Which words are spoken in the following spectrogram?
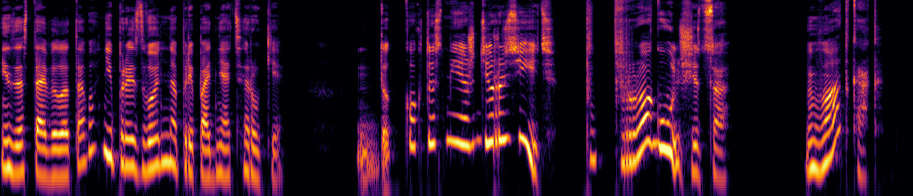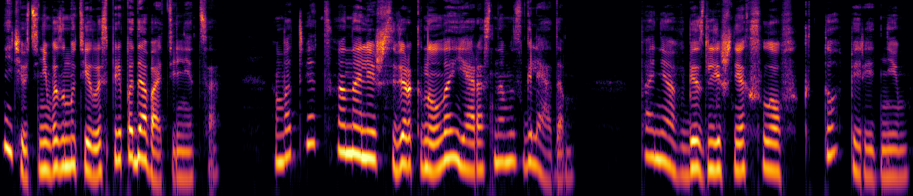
и заставила того непроизвольно приподнять руки. «Да как ты смеешь дерзить? П Прогульщица!» «Вот как!» — ничуть не возмутилась преподавательница. В ответ она лишь сверкнула яростным взглядом. Поняв без лишних слов, кто перед ним,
